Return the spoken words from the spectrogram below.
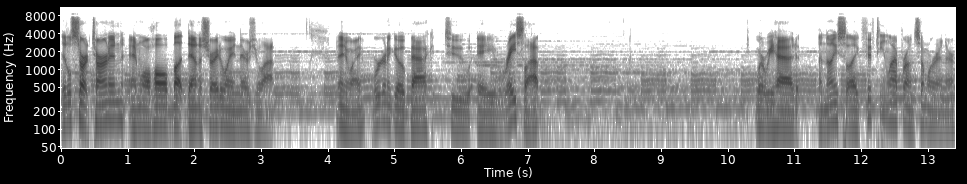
it'll start turning and we'll haul butt down the straightaway, and there's your lap. Anyway, we're gonna go back to a race lap where we had a nice like 15 lap run somewhere in there.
